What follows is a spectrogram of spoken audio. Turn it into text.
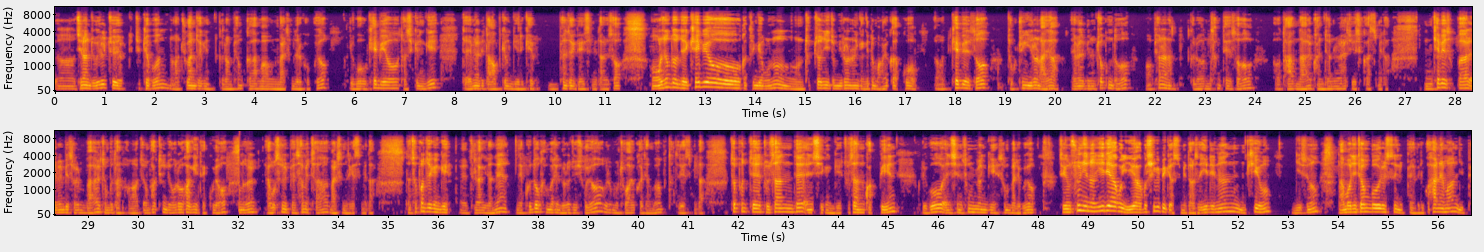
어, 지난주 일주일 지켜본 어, 주관적인 그런 평가 한번 말씀드릴 거고요. 그리고 KBO 다섯 경기, MLB 아홉 경기 이렇게 편성이 되어 있습니다. 그래서 어, 느 정도 이제 KBO 같은 경우는 접전이 좀 일어나는 경기도 많을 것 같고 KBO에서 적중이 일어나야 MLB는 조금 더 어, 편안한 그런 상태에서 어, 다음날 관전을 할 수 있을 것 같습니다. 음, KBS 선발, MNB 선발 전부 다좀 어, 확정적으로 확인이 됐고요. 오늘 야구 승일패 3회차 말씀드리겠습니다. 자, 첫 번째 경기 예, 들어가기 전에 네, 구독 한 번씩 눌러주시고요. 그리고 뭐 좋아요까지 한번 부탁드리겠습니다. 첫 번째 두산 대 NC 경기, 두산 곽빈 그리고 NC는 송명기 선발이고요. 지금 순위는 1위하고 2위하고 12백이었습니다. 그래서 1위는 키움 2승, 나머지 전부 1승 1패, 그리고 한해만 2패.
